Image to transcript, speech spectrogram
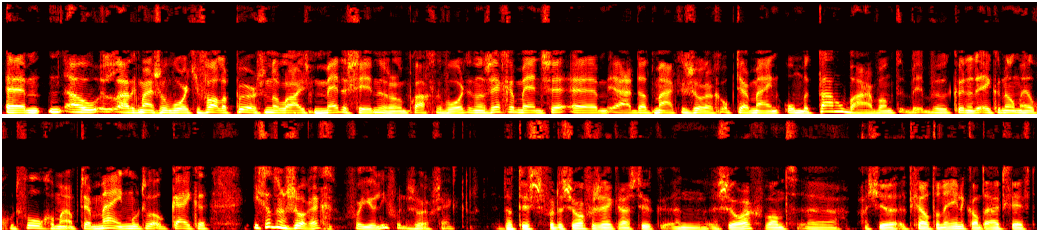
Um, nou, laat ik maar zo'n woordje vallen. Personalized medicine, dat is een prachtig woord. En dan zeggen mensen, um, ja, dat maakt de zorg op termijn onbetaalbaar. Want we, we kunnen de economen heel goed volgen, maar op termijn moeten we ook kijken, is dat een zorg voor jullie, voor de zorgsector? Dat is voor de zorgverzekeraars natuurlijk een zorg. Want uh, als je het geld aan de ene kant uitgeeft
